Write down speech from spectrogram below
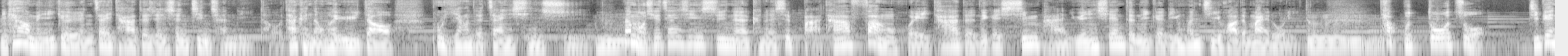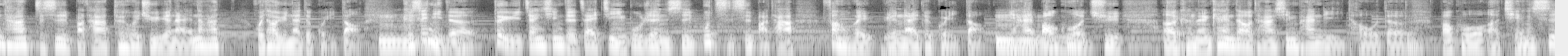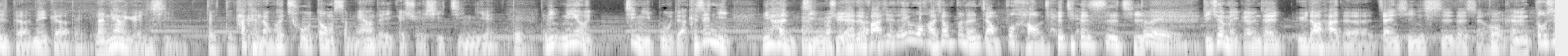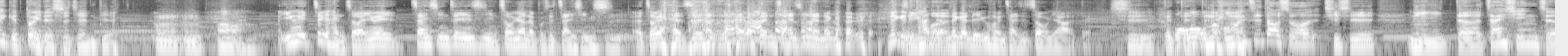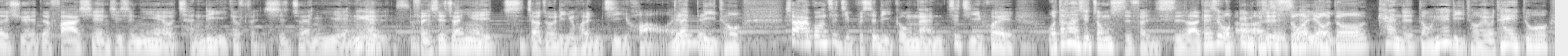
你看到每一个人在他的人生进程里头，他可能会遇到不一样的占星师。嗯。那某些占星师呢，可能是把他放回他的那个星盘原先的那个灵魂计划的脉络里头，嗯。他不多做，即便他只是把他推回去原来，让他回到原来的轨道。嗯可是你的对于占星的再进一步认识，不只是把它放回原来的轨道，嗯你还包括去呃，可能看到它星盘里头的，包括呃前世的那个能量原型，对对，他可能会触动什么样的一个学习经验？对对。你你有进一步的，可是你你很警觉的发现，哎，我好像不能讲不好这件事情。对的确，每个人在遇到他的占星师的时候，可能都是一个对的时间点。嗯嗯。啊、因为这个很重要，因为占星这件事情重要的不是占星师，呃，重要的是来问占星的那个人，那个是他的灵魂那个灵魂才是重要的。是对对对我我我们我们知道说，其实你的占星哲学的发现，其实你也有成立一个粉丝专业，那个粉丝专业是叫做灵魂计划哦。那里头，像阿光自己不是理工男，自己会，我当然是忠实粉丝啦，但是我并不是所有都看得懂，因为里头有太多。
